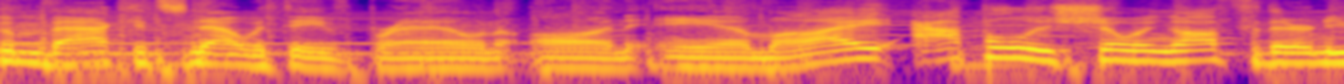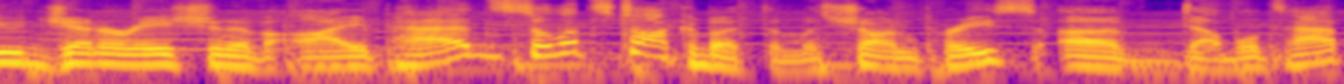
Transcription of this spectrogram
Welcome back. It's now with Dave Brown on AMI. Apple is showing off their new generation of iPads, so let's talk about them with Sean Preece of Double Tap.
